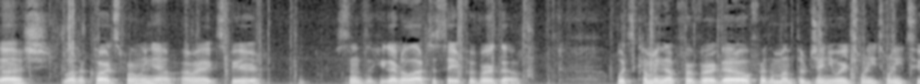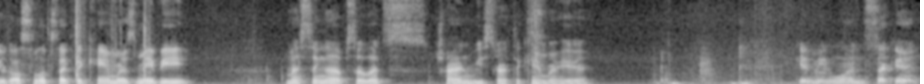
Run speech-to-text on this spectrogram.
Gosh, a lot of cards falling out. All right, Spirit. Sounds like you got a lot to say for Virgo. What's coming up for Virgo for the month of January 2022? It also looks like the camera's maybe messing up, so let's try and restart the camera here. Give me one second.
